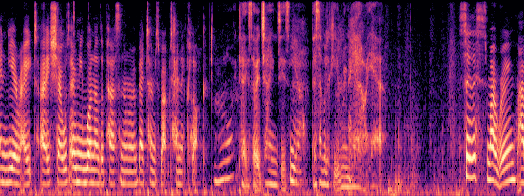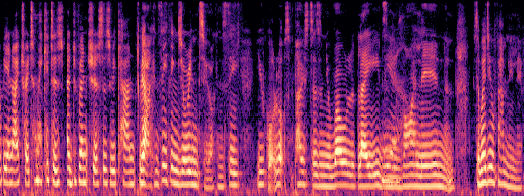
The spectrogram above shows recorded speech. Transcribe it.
in year eight, I share with only one other person and my bedtime's about 10 o'clock. Oh, OK, so it changes. Yeah. Let's have a look at your room now, yeah. So this is my room. Abby and I try to make it as adventurous as we can. Yeah, I can see things you're into. I can see you've got lots of posters and your rollerblades and your violin. And So where do your family live?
